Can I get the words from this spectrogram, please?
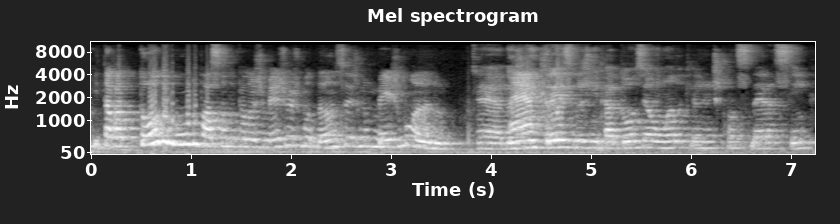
e tava todo mundo passando pelas mesmas mudanças no mesmo ano. É, 2013, 2014 é um ano que a gente considera assim,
